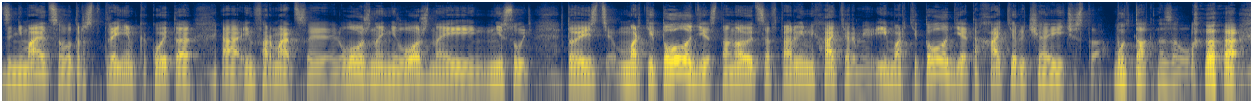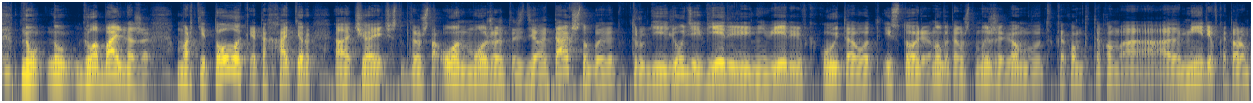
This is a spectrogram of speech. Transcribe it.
занимаются вот распространением какой-то э, информации, ложной, не ложной, не суть. То есть маркетологи становятся вторыми хакерами, и маркетологи это хакеры человечества, вот так назову. ну, ну, глобально же, маркетолог — это хакер а, человечества, потому что он может сделать так, чтобы другие люди верили, не верили в какую-то вот историю. Ну, потому что мы живем вот в каком-то таком а, а, мире, в котором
